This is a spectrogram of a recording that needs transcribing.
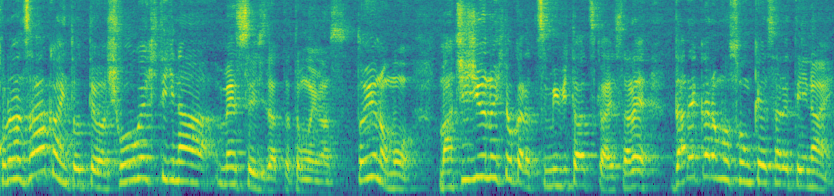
これはザーカイにとっては衝撃的なメッセージだったと思います。というのも町中の人から罪人扱いされ誰からも尊敬されていない。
